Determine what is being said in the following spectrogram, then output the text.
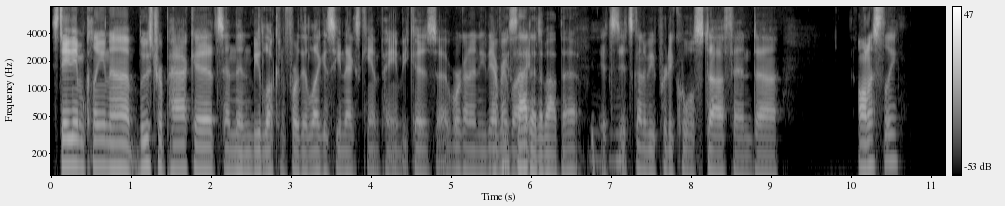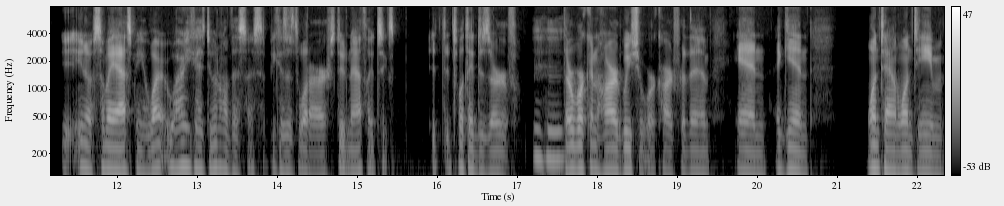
stadium cleanup, booster packets, and then be looking for the Legacy Next campaign because uh, we're gonna need I'm everybody. excited about that. It's it's gonna be pretty cool stuff. And uh, honestly, you know, somebody asked me why why are you guys doing all this? And I said because it's what our student athletes. Ex- it, it's what they deserve. hmm They're working hard. We should work hard for them. And again, one town, one team.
